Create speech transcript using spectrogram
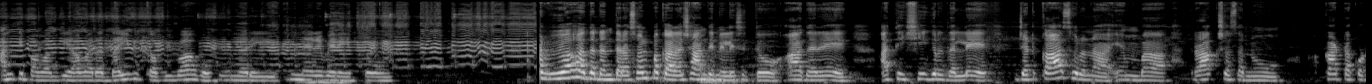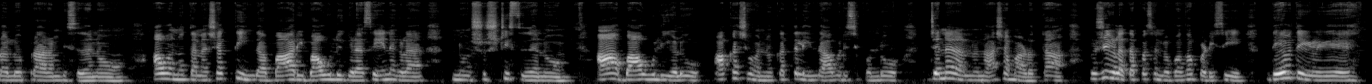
ಅಂತಿಮವಾಗಿ ಅವರ ದೈವಿಕ ವಿವಾಹವು ನೆರೆ ನೆರವೇರಿತು. ವಿವಾಹದ ನಂತರ ಸ್ವಲ್ಪ ಕಾಲ ಶಾಂತಿ ನೆಲೆಸಿತ್ತು. ಆದರೆ ಅತಿ ಶೀಘ್ರದಲ್ಲೇ ಜಟ್ಕಾಸುರನ ಎಂಬ ರಾಕ್ಷಸನು ಕಾಟ ಕೊಡಲು ಪ್ರಾರಂಭಿಸಿದನು. ಅವನು ತನ್ನ ಶಕ್ತಿಯಿಂದ ಭಾರಿ ಬಾವುಲಿಗಳ ಸೇನೆಗಳನ್ನು ಸೃಷ್ಟಿಸಿದನು. ಆ ಬಾವುಲಿಗಳು ಆಕಾಶವನ್ನು ಕತ್ತಲೆಯಿಂದ ಆವರಿಸಿಕೊಂಡು ಜನರನ್ನು ನಾಶ ಮಾಡುತ್ತಾ ಋಷಿಗಳ ತಪಸ್ಸನ್ನು ಭಂಗಪಡಿಸಿ ದೇವತೆಗಳಿಗೆ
